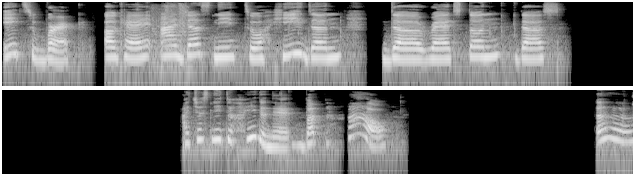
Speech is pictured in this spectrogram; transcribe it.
It's work. Okay, I just need to hidden the redstone dust. I just need to hidden it, but how? Uh.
